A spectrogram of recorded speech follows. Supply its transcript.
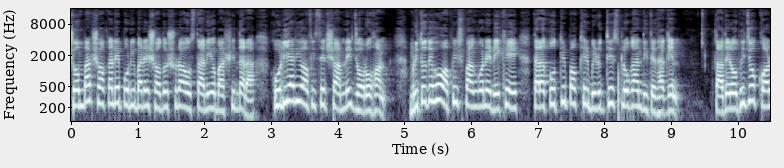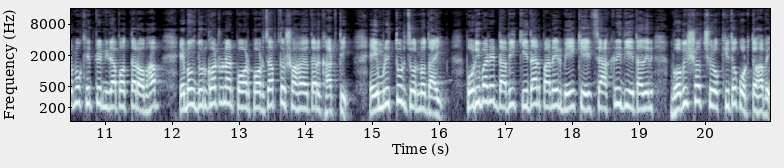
সোমবার সকালে পরিবারের সদস্যরা ও স্থানীয় বাসিন্দারা কলিয়ারি অফিসের সামনে জড়ো হন। মৃতদেহ অফিস প্রাঙ্গণে রেখে তারা কর্তৃপক্ষের বিরুদ্ধে স্লোগান দিতে থাকেন। তাদের অভিযোগ কর্মক্ষেত্রে নিরাপত্তার অভাব এবং দুর্ঘটনার পর পর্যাপ্ত সহায়তার ঘাটতি। এই মৃত্যুর জন্য দায়ী। পরিবারের দাবি, কেদার পানের মেয়েকে চাকরি দিয়ে তাদের ভবিষ্যৎ সুরক্ষিত করতে হবে।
